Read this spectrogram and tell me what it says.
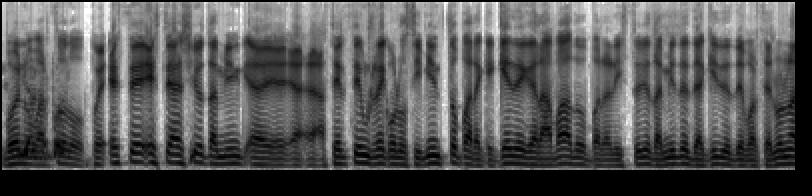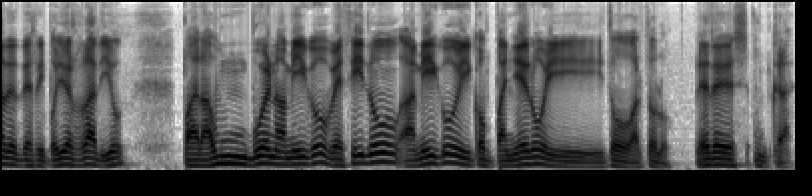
Bueno, Bartolo, pues este, este ha sido también eh, a- hacerte un reconocimiento para que quede grabado para la historia también desde aquí, desde Barcelona, desde Ripollet Radio, para un buen amigo, vecino, amigo y compañero y todo, Bartolo. Eres un crack.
